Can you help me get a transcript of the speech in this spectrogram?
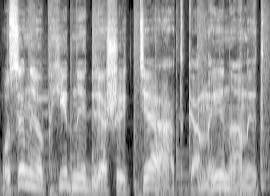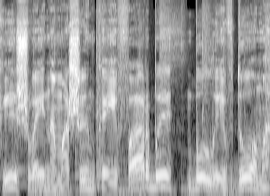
Усе необхідне для шиття, тканина, нитки, швейна машинка і фарби були вдома.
